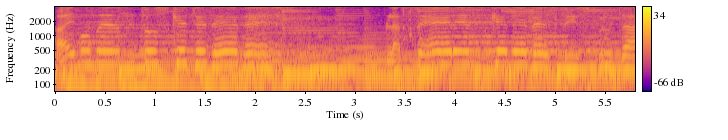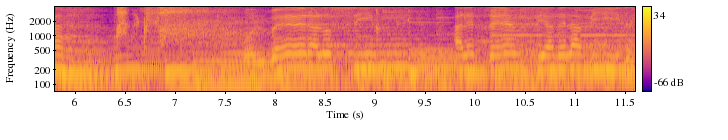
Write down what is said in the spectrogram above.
Hay momentos que te debes, placeres que debes disfrutar. Volver a lo simple, a la esencia de la vida,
